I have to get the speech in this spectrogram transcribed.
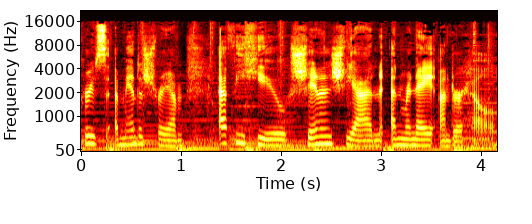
Cruz, Amanda Schramm, Effie Hugh, Shannon Sheehan, and Renee Underhill.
